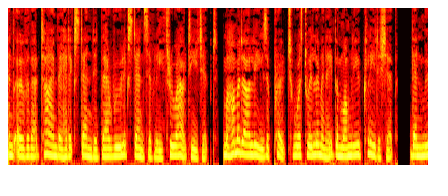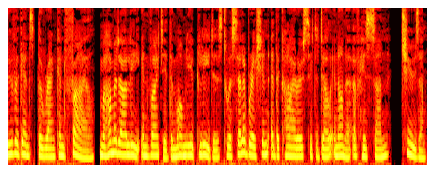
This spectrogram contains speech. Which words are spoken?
and over that time they had extended their rule extensively throughout Egypt. Muhammad Ali's approach was to eliminate the Mamluk leadership, then move against the rank and file. Muhammad Ali invited the Mamluk leaders to a celebration at the Cairo citadel in honor of his son, Tosun,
